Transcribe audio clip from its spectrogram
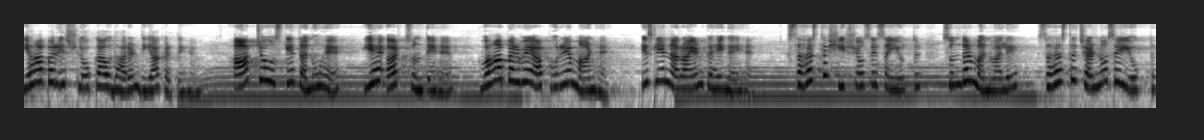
यहाँ पर इस श्लोक का उदाहरण दिया करते हैं। आप जो उसके तनु हैं, यह अर्थ सुनते हैं। वहाँ पर वे अपूर्यमान हैं, इसलिए नारायण कहे गए हैं। सहस्त्र शीर्षों से संयुक्त, सुंदर मन वाले, सहस्त्र चरणों से युक्त,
